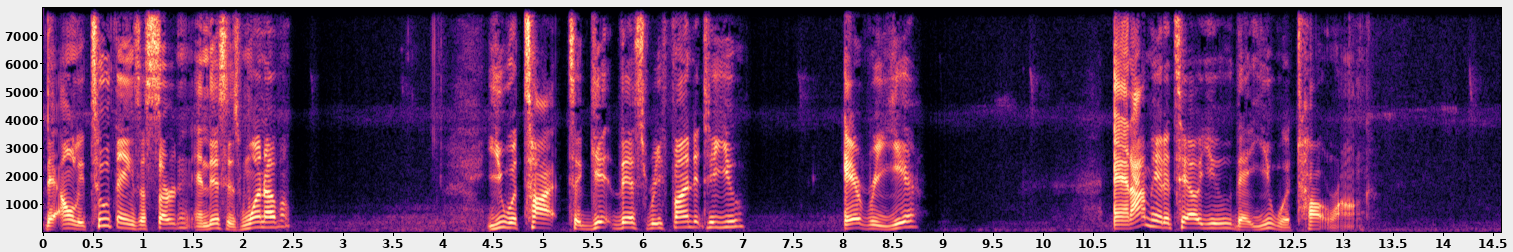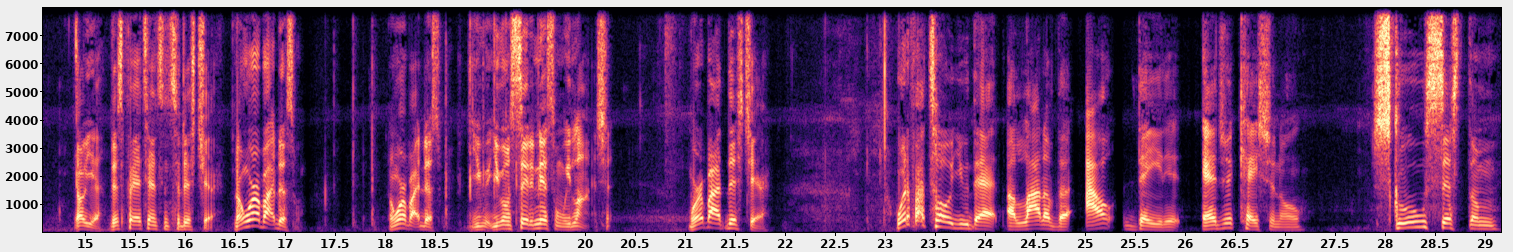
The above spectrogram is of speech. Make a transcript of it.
that only two things are certain, and this is one of them you were taught to get this refunded to you every year. And I'm here to tell you that you were taught wrong. Oh, yeah, just pay attention to this chair. Don't worry about this one. Don't worry about this one. You, you're going to sit in this when we launch. Worry about this chair. What if I told you that a lot of the outdated educational school system,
